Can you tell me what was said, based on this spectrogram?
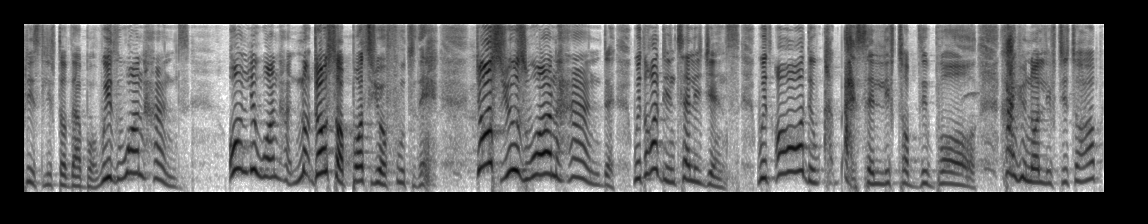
please lift up that ball with one hand. Only one hand. No, don't support your foot there. Just use one hand with all the intelligence, with all the. I say, lift up the ball. Can you not lift it up?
